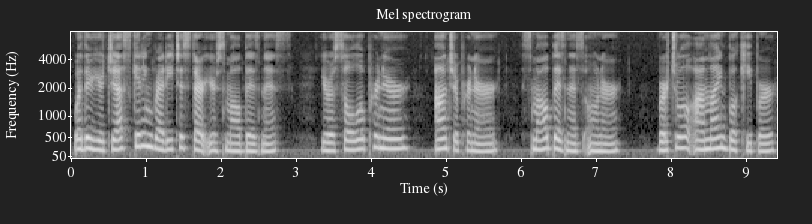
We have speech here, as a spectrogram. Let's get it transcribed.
Whether you're just getting ready to start your small business, you're a solopreneur, entrepreneur, small business owner, virtual online bookkeeper,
